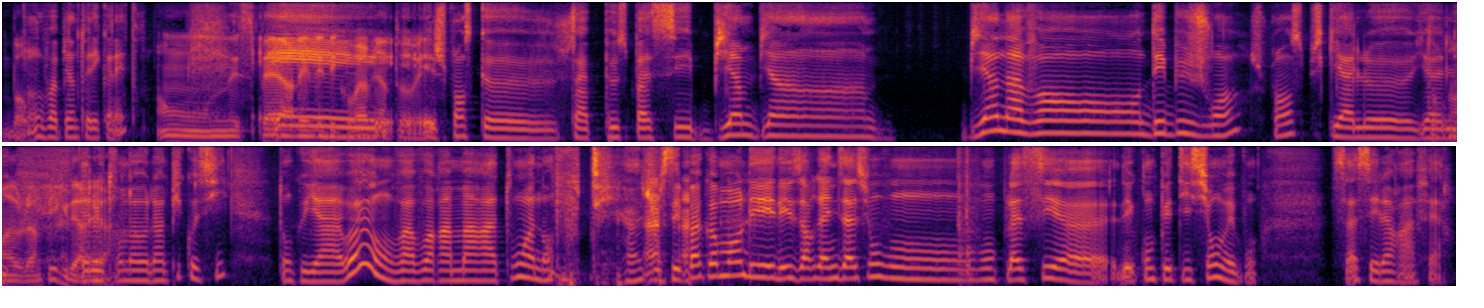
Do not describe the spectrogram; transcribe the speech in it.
Bon. On va bientôt les connaître. On espère les, découvrir bientôt. Et je pense que ça peut se passer bien, bien, bien avant début juin, je pense, puisqu'il y a le, il y a tournoi olympique derrière. Y a le tournoi olympique aussi. Donc il y a, ouais, on va avoir un marathon, un embouteillage. je ne sais pas comment les, les organisations vont, vont placer les compétitions, mais bon, ça, c'est leur affaire.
